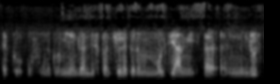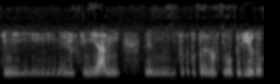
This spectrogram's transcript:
ecco, un'economia in grande espansione per molti anni, eh, negli, ultimi, negli, ultimi, anni, ehm, soprattutto nell'ultimo periodo,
